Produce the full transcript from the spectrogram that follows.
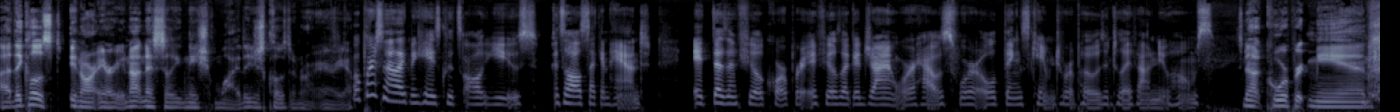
Uh, they closed in our area, not necessarily nationwide. They just closed in our area. Well, personally, I like McKay's because it's all used. It's all secondhand. It doesn't feel corporate. It feels like a giant warehouse where old things came to repose until they found new homes. It's not corporate, man.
